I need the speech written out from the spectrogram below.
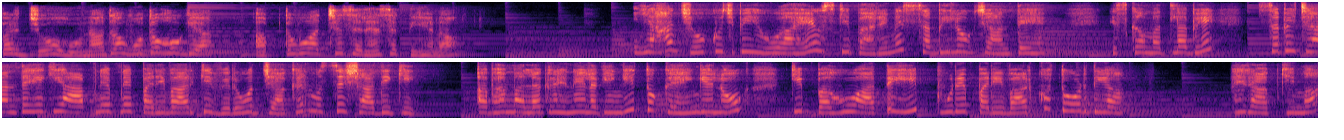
पर जो होना था वो तो हो गया। अब तो वो अच्छे से रह सकती है ना? यहाँ जो कुछ भी हुआ है उसके बारे में सभी लोग जानते हैं। इसका मतलब है सभी जानते हैं कि आपने अपने परिवार के विरोध जाकर मुझसे शादी की। अब हम अलग रहने लगेंगे तो कहेंगे लोग कि बहू आते ही पूरे परिवार को तोड़ दिया। फिर आपकी माँ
